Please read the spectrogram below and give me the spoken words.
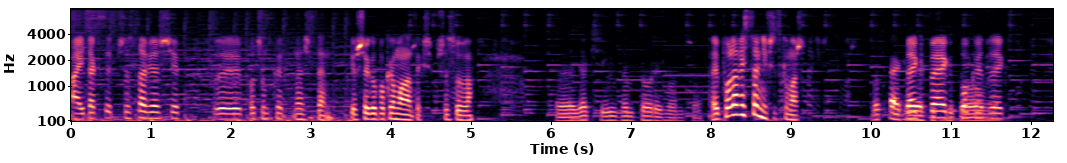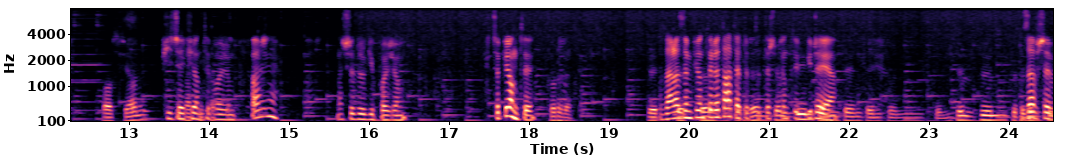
A i tak sobie przestawiasz się y, początku, znaczy ten, pierwszego Pokemona tak się przesuwa. E, jak się inwentory włącza? E, po lewej stronie wszystko masz. No tak, no Backpack, jest to Pokédex, Potion. PJ piąty poziom. Poważnie? Znaczy drugi poziom. Chcę piąty. Kurde. Znalazłem piąty retatę, to chcę też piąty PJ-a. Zawsze w,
